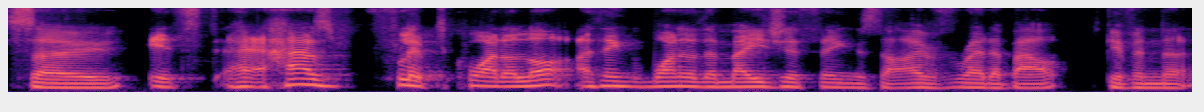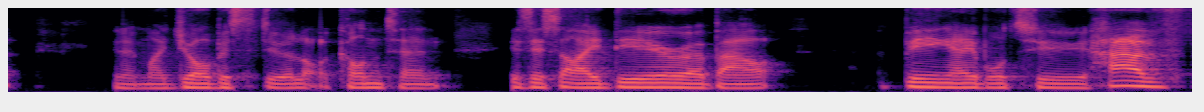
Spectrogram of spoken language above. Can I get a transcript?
So it's it has flipped quite a lot. I think one of the major things that I've read about, given that you know my job is to do a lot of content, is this idea about being able to have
